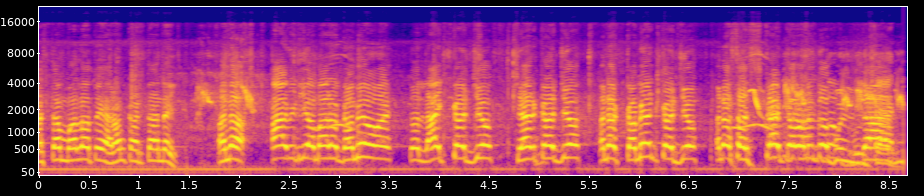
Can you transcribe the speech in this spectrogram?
રસ્તા મળો તો હેરાન કરતા નહીં. અને આ વીડિયો અમારો ગમ્યો હોય તો લાઈક કરજો શેર કરજો અને કમેન્ટ કરજો અને સબસ્ક્રાઇબ કરવાનું તો ભૂલતા જ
